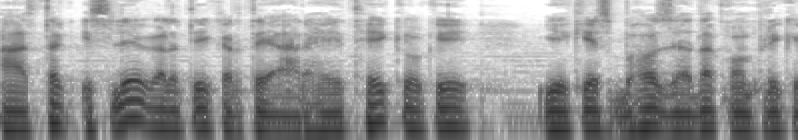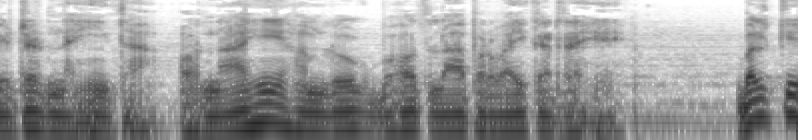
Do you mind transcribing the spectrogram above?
आज तक इसलिए गलती करते आ रहे थे क्योंकि ये केस बहुत ज़्यादा कॉम्प्लिकेटेड नहीं था और ना ही हम लोग बहुत लापरवाही कर रहे बल्कि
